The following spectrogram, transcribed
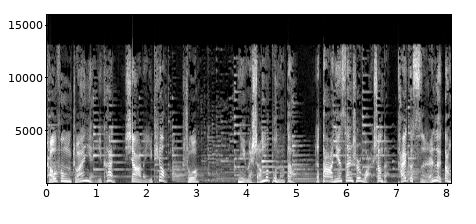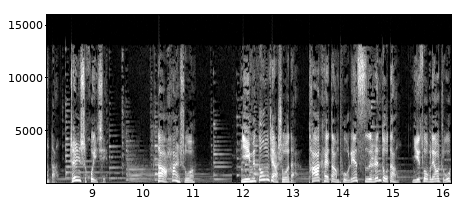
朝凤转眼一看，吓了一跳，说：“你们什么不能当？这大年三十晚上的，抬个死人来当当，真是晦气。”大汉说：“你们东家说的，他开当铺连死人都当，你做不了主，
